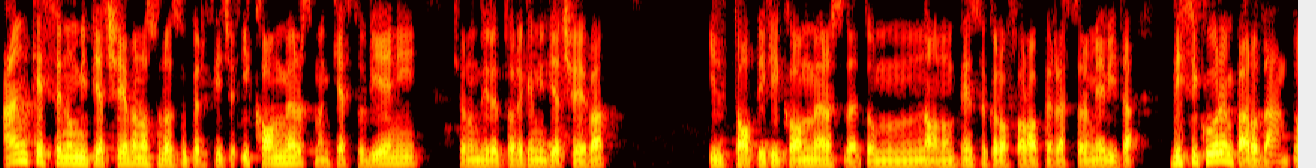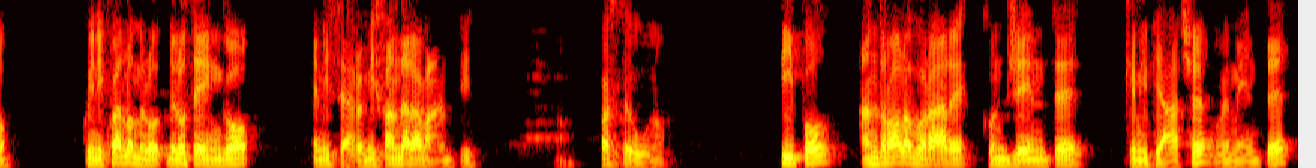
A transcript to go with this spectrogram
Anche se non mi piacevano sulla superficie. E-commerce, mi hanno chiesto vieni, c'era un direttore che mi piaceva. Il topic e-commerce, ho detto mm, no, non penso che lo farò per il resto della mia vita. Di sicuro imparo tanto. Quindi quello me lo, me lo tengo e mi serve, mi fa andare avanti. Questo è uno. People, andrò a lavorare con gente che mi piace, ovviamente,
